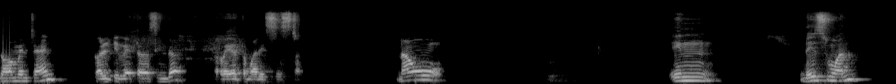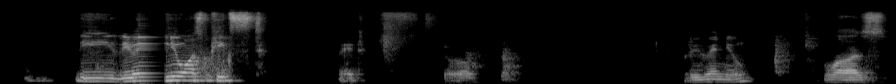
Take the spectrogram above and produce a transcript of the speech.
government and cultivators in the Rayatwari system. Now, in this one, the revenue was fixed, right? So, revenue was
